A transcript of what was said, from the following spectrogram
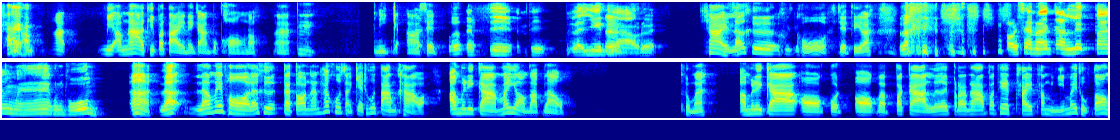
ใช่มีครับอำนาจมีอำนาจอธิปไตยในการปกครองเนาะอ่าอืมมีอ่าเสร็จปุ๊บเต็มที่เต็มที่และยืนเออยาวด้วย ใช่แล้วคือโหเจ็ดปีละแล้วคือเขาชนะการเลือกตั้งมาคุณภูมิอ่าแล้วแล้วไม่พอแล้วคือ แต่ตอนนั้นถ้าคุณสังเกตถ้าคุณตามข่าวอะอเมริกาไม่ยอมรับเรา ถูกไหมอเมริกาออกกฎออกแบบประกาศเลยประนามประเทศไทยทำอย่างนี้ไม่ถูกต้อง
